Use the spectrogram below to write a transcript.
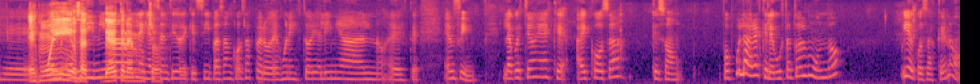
eh, es muy, o sea, debe tener en el sentido de que sí pasan cosas, pero es una historia lineal, no, este, en fin, la cuestión es que hay cosas que son populares que le gusta a todo el mundo y hay cosas que no.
